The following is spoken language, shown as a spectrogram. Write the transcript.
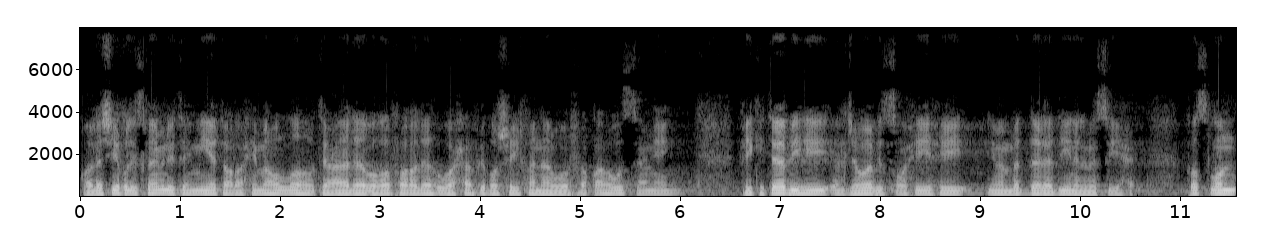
قال شيخ الإسلام ابن تيمية رحمه الله تعالى وغفر له وحفظ شيخنا ووفقه السامعين. في كتابه الجواب الصحيح لمن بدل دين المسيح. فصل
